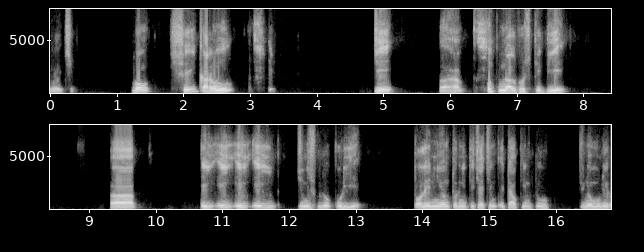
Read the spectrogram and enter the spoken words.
রয়েছে। এবং সেই কারণেই যে কুণাল ঘোষকে দিয়ে এই এই এই এই জিনিসগুলো করিয়ে দলের নিয়ন্ত্রণ নিতে চাইছেন, এটাও কিন্তু তৃণমূলের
